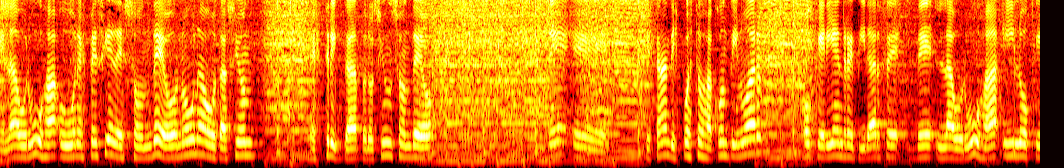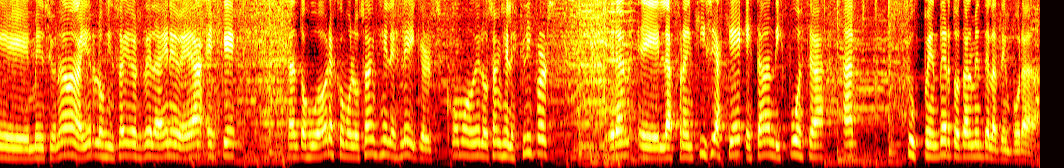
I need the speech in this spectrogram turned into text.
en, en la burbuja hubo una especie de sondeo, no una votación estricta, pero sí un sondeo de eh, si estaban dispuestos a continuar o querían retirarse de la burbuja. Y lo que mencionaban ayer los insiders de la NBA es que tanto jugadores como Los Ángeles Lakers como de Los Ángeles Clippers eran eh, las franquicias que estaban dispuestas a suspender totalmente la temporada.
